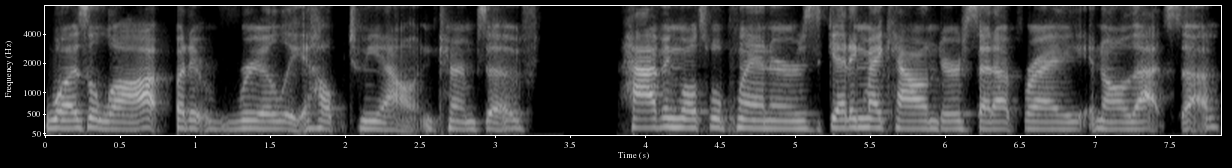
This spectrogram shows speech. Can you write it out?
was a lot, but it really helped me out in terms of having multiple planners, getting my calendar set up right, and all that stuff.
